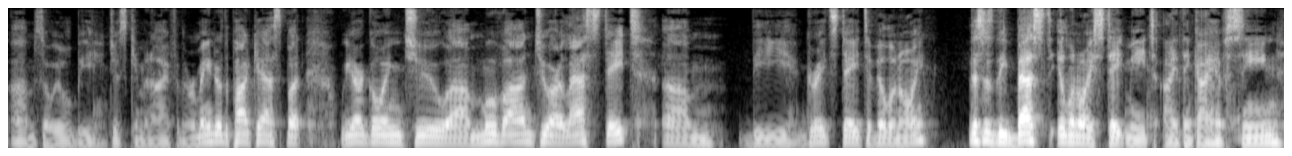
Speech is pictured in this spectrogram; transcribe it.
Um, so it will be just Kim and I for the remainder of the podcast. But we are going to uh, move on to our last state, um, the great state of Illinois. This is the best Illinois state meet I think I have seen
